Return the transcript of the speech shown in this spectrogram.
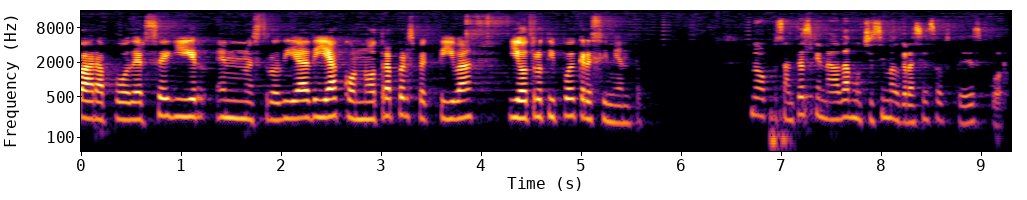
para poder seguir en nuestro día a día con otra perspectiva y otro tipo de crecimiento. No, pues antes que nada, muchísimas gracias a ustedes por,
